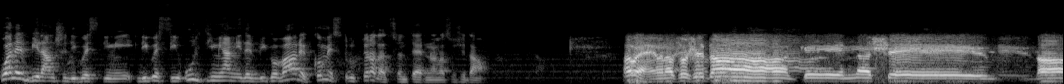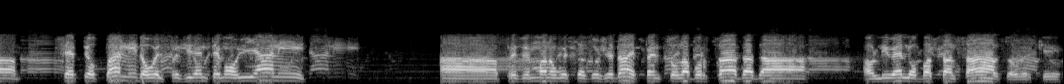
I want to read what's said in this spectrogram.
Qual è il bilancio di questi, di questi ultimi anni del Vicovaro e come è strutturata al suo interno la società? Vabbè, è una società che nasce da 7-8 anni dove il presidente Mogliani ha preso in mano questa società e penso l'ha portata da, a un livello abbastanza alto perché,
